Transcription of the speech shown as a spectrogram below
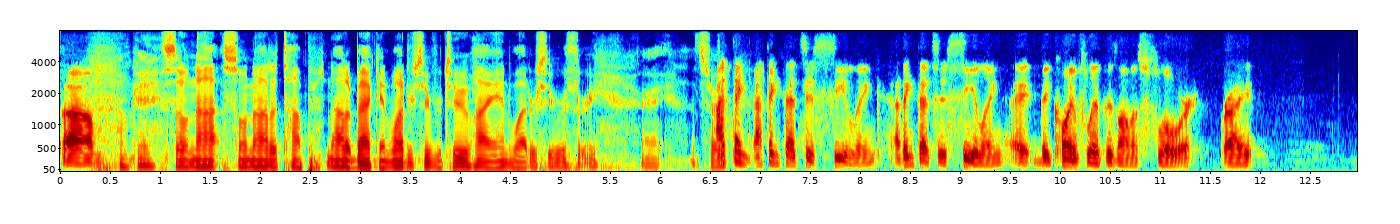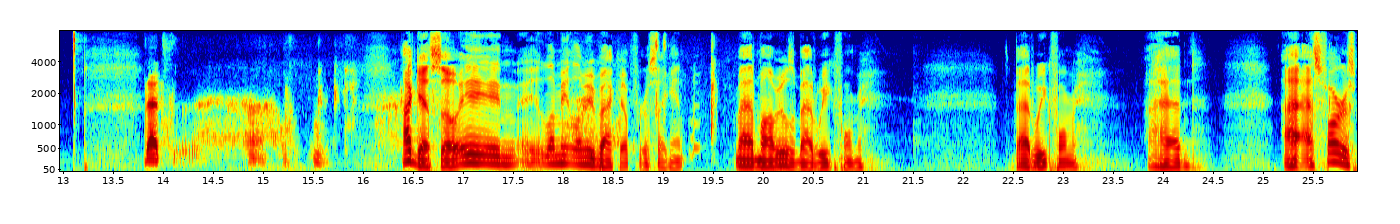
Um, Okay, so not so not a top, not a back end wide receiver two, high end wide receiver three. All right, that's fair. I think I think that's his ceiling. I think that's his ceiling. It, the coin flip is on his floor, right? That's I guess so. And uh, let me let me back up for a second. Mad Mob, it was a bad week for me. Bad week for me. I had, I, as far as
